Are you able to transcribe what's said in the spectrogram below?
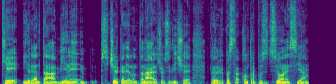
che in realtà viene, si cerca di allontanare, cioè si dice, credo che questa contrapposizione sia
